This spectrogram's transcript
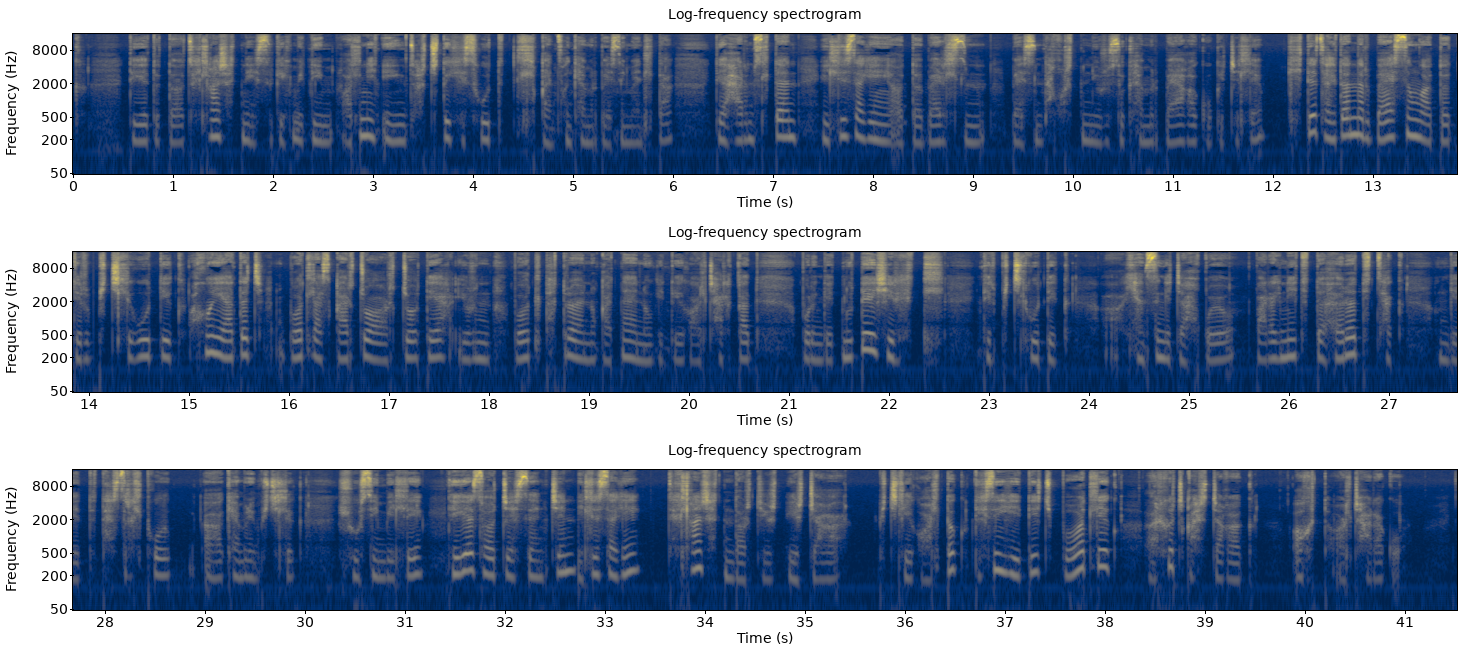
тэгээд одоо цахилгаан шатны хэсэг гэх мэт ийм олон нийтийн зорчдог хэсгүүдэд л ганцхан камер байсан юм байна л да. Тэгээ харамсалтай нь Элисагийн одоо байрлсан байсан давхарт нь ерөөсөө камер байгаагүй гэж хэлээ. Гэхдээ цагдаа нар байсан одоо тэр бичлэгүүдийг охин ядаж буудлаас гарч уу орж уу те ер нь буудал дотор байна уу гадна байна уу гэдгийг олж харах гад бүр ингээд нүдэ ширхтэл тэр бичлэгүүдийг хянсан гэж аахгүй юу. Бараг нийтдээ 20-од цаг ингээд тасралтгүй камерын бичлэг шүүсэн бэлээ. Тэгээ сууж ясан чинь Элисагийн цахилгаан шатанд орж ирж байгаа бичлэгийг олдог. Тэгсэн хэдий ч буудлыг орхиж гарч байгааг огт олж хараагүй.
